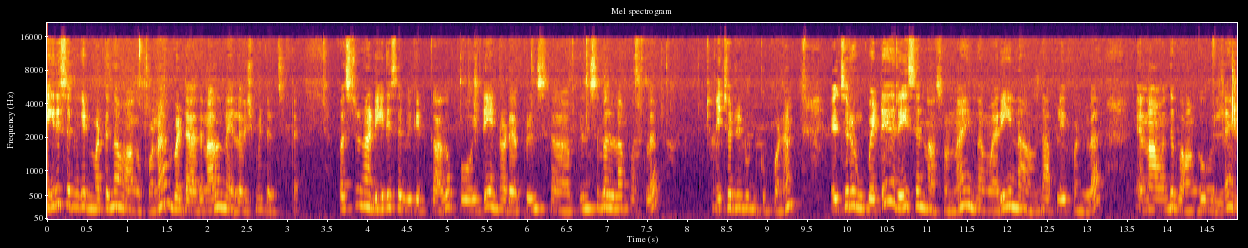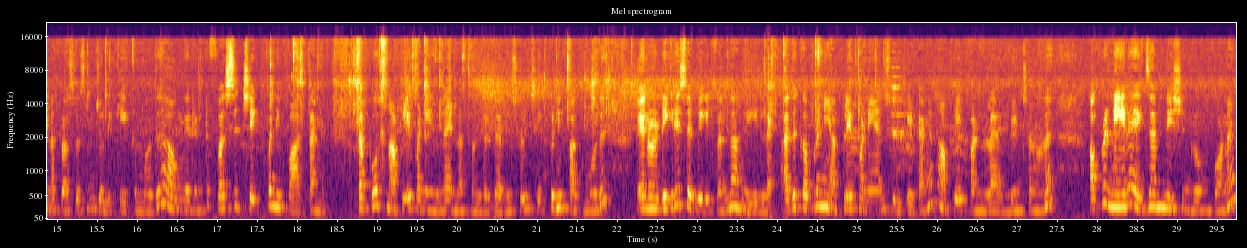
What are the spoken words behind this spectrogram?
டிகிரி சர்டிஃபிகேட் மட்டும்தான் வாங்க போனேன். பட் அதனால நான் எல்லா விஷயமே தெரிஞ்சுக்கிட்டேன். ஃபஸ்ட்டு நான் டிகிரி சர்டிஃபிகேட்காக போயிட்டு என்னோட பிரின்ஸ் பிரின்சிபல்லாம் பார்க்கல. ஹெச்ஓடி ரூமுக்கு போனேன். ஹெச்ஓடி ரூமுக்கு போயிட்டு ரீசன் நான் சொன்னேன். இந்த மாதிரி நான் வந்து அப்ளை பண்ணல. நான் வந்து வாங்கவும் இல்லை. என்ன ப்ராசஸ்ன்னு சொல்லி கேட்கும்போது அவங்க ரெண்டு ஃபஸ்ட்டு செக் பண்ணி பார்த்தாங்க. சப்போஸ் நான் அப்ளை பண்ணியிருந்தேன் என்ன பண்ணுறது அப்படின்னு சொல்லி செக் பண்ணி பார்க்கும்போது என்னோட டிகிரி சர்டிஃபிகேட் வந்து அங்கே இல்லை. அதுக்கப்புறம் நீ அப்ளை பண்ணியான்னு சொல்லி கேட்டாங்க. நான் அப்ளை பண்ணல அப்படின்னு சொன்னோன்னே அப்புறம் நேராக எக்ஸாமினேஷன் ரூம் போனேன்.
